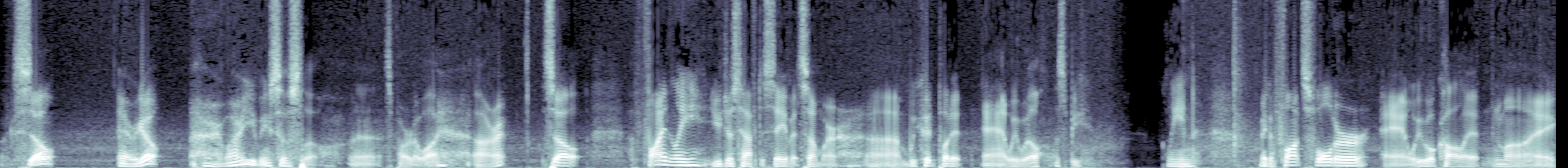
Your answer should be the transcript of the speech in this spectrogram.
Like so. There we go. Alright, why are you being so slow? Uh, that's part of why. Alright, so finally, you just have to save it somewhere. Um, we could put it, eh, we will. Let's be clean. Make a fonts folder, and we will call it my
